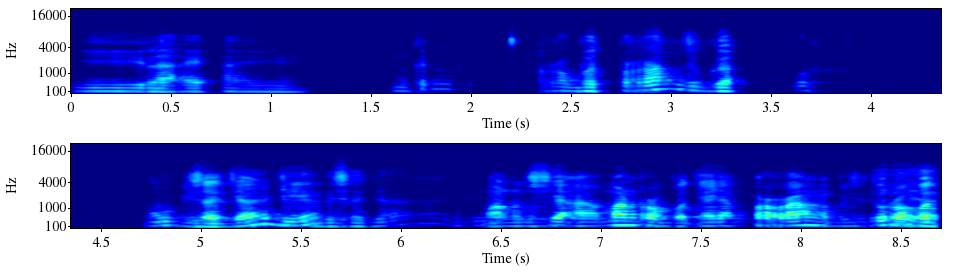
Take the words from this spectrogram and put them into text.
Gila AI ini. mungkin robot perang juga. Wah. Oh bisa jadi ya. Bisa jadi. Manusia aman robotnya yang perang habis itu Iya. robot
